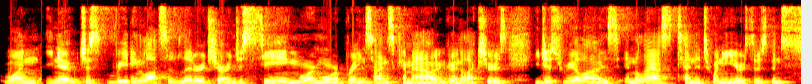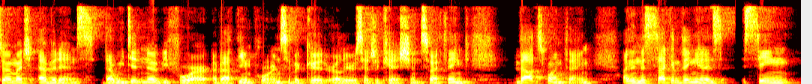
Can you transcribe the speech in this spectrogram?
One, you know, just reading lots of literature and just seeing more and more brain science come out and going to lectures, you just realize in the last 10 to 20 years, there's been so much evidence that we didn't know before about the importance of a good early years education. So I think that's one thing. And then the second thing is seeing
